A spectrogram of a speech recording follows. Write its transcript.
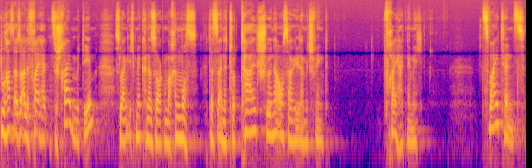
Du hast also alle Freiheiten zu schreiben mit dem, solange ich mir keine Sorgen machen muss. Das ist eine total schöne Aussage, die damit schwingt. Freiheit nämlich. Zweitens,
